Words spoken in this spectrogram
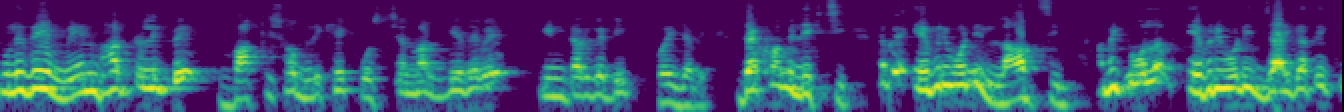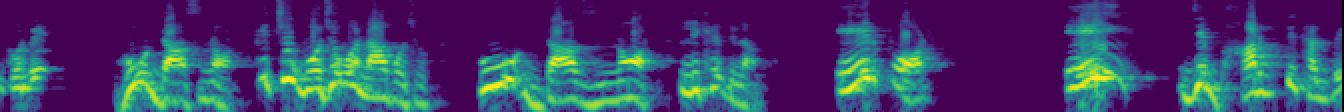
তুলে দিয়ে মেন ভাবটা লিখবে, বাকি সব লিখে কোশ্চেন মার্ক দিয়ে দেবে ইন্টারগেটিভ হয়ে যাবে। দেখো আমি লিখছি। দেখো এভরিবডি লাভস হিম আমি কি বললাম? এভরিবডির জায়গাতে কি করবে? হু ডাজ নট কিছু বোঝো বা না বোঝো? হু ডাজ নট লিখে দিলাম। এরপর এই যে ভার্বটি থাকবে,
